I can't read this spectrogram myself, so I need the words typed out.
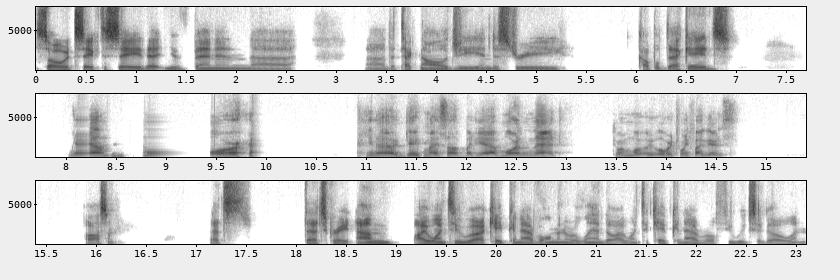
so it's safe to say that you've been in uh, uh, the technology industry a couple decades. Yeah, more. You know, date myself, but yeah, more than that. Over 25 years. Awesome. That's that's great. I'm I went to uh, Cape Canaveral. I'm in Orlando. I went to Cape Canaveral a few weeks ago, and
